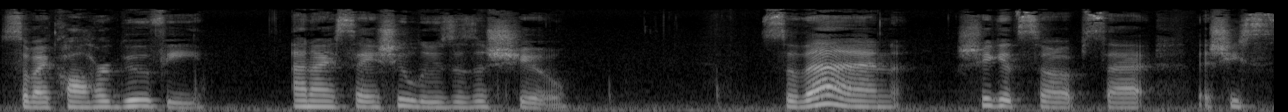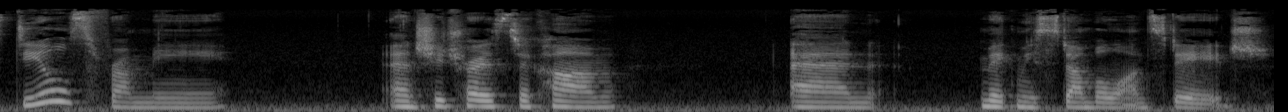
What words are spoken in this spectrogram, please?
So I call her Goofy and I say she loses a shoe. So then she gets so upset that she steals from me and she tries to come and make me stumble on stage.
